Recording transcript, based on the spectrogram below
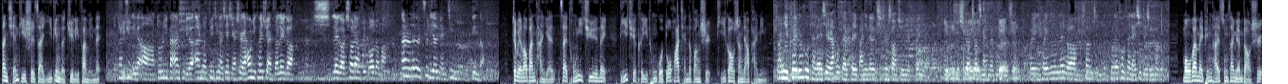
但前提是在一定的距离范围内。按距离啊，都是一般按距离按照最近的先显示，然后你可以选择那个那个销量最高的嘛，按照那个距离的远近定的。这位老板坦言，在同一区域内，的确可以通过多花钱的方式提高商家排名。啊你可以跟后台联系，然后才可以把你那个提升上去，也可以，这都是需要交钱的，可以，可以，你可以跟那个上跟那后台联系就行了。某外卖平台送餐员表示，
